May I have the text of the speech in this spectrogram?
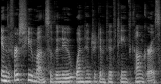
In the first few months of the new 115th Congress,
